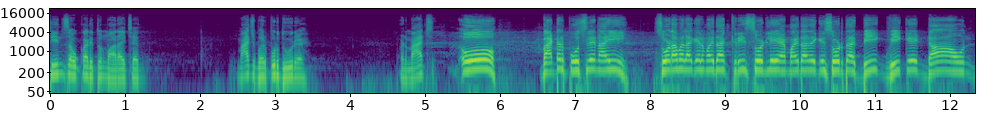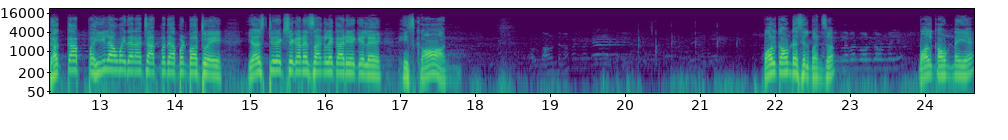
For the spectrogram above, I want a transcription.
तीन चौकार इथून मारायचे आहेत. मॅच भरपूर दूर आहे. पण मॅच ओ! बॅटर पोचले नाही. सोडावं लागेल मैदान. क्रीज सोडली आहे. मैदान देखील सोडतात बिग विकेट डाऊन धक्का पहिला मैदानाच्या आतमध्ये आपण पाहतोय. यश निरीक्षकाने चांगलं कार्य केलंय. हिज गॉन बॉल काउंट असेल पंच बॉल काउंट नाही आहे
